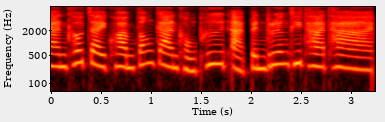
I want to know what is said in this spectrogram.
การเข้าใจความต้องการของพืชอาจเป็นเรื่องที่ท้าทาย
